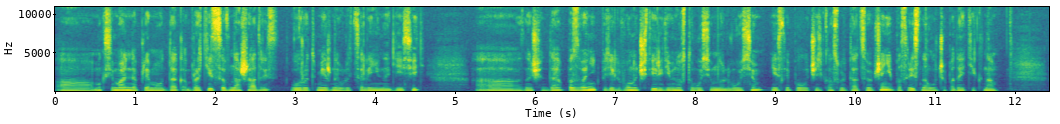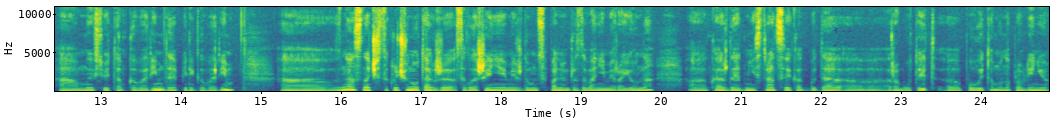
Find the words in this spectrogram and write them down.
а, максимально прямо вот так обратиться в наш адрес, город Мирная улица Ленина, 10, а, значит, да, позвонить по телефону 49808, если получить консультацию. Вообще непосредственно лучше подойти к нам. А, мы все это обговорим, да, переговорим. А, у нас, значит, заключено также соглашение между муниципальными образованиями района. А, каждая администрация как бы, да, а, работает по этому направлению,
